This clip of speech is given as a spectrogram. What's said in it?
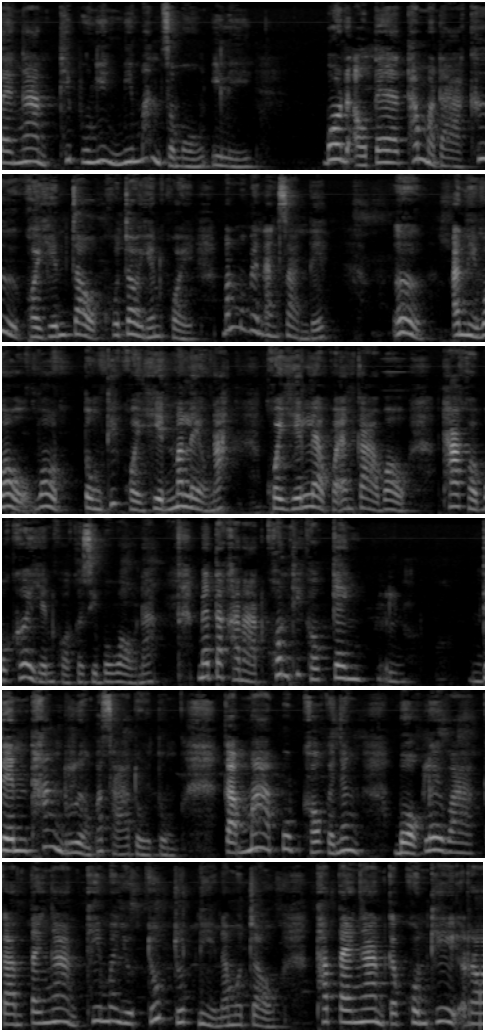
แต่งงานที่ผู้หญิงมีมั่นสมองอีหลีบ่เอาแต่ธรรมดาคือข่อยเห็นเจ้าคู่เจ้าเห็นข่อย มันบ่แม่นอังสันเด้เออ อันนี้เว้าเว้าตรงที่ข่อยเห็นมาแล้วนะ ข่อยเห็นแล้วข่อยอังกล้าเว้า ถ้าข่อยบ่เคยเห็นข่อยก็สิบ่เว้านะ แม้แต่ขนาดคนที่เขาเก่งเด่นทั้งเรื่องภาษาโดยตรงกับมาปุ๊บเขาก็ยังบอกเลยว่าการแต่งงานที่มาอยู่จุดจุดนี้นะโมเจ้า ถ้าแต่งงานกับคนที่เรา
